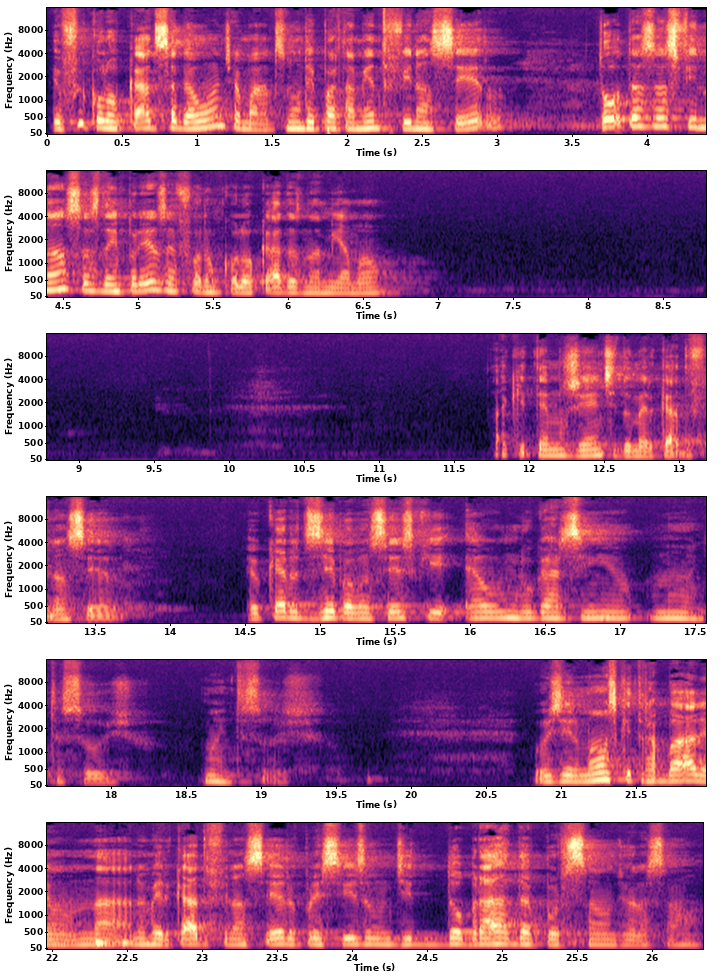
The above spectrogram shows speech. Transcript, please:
Eu fui colocado, sabe aonde, amados? Num departamento financeiro. Todas as finanças da empresa foram colocadas na minha mão. Aqui temos gente do mercado financeiro. Eu quero dizer para vocês que é um lugarzinho muito sujo, muito sujo. Os irmãos que trabalham na, no mercado financeiro precisam de dobrada porção de oração.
